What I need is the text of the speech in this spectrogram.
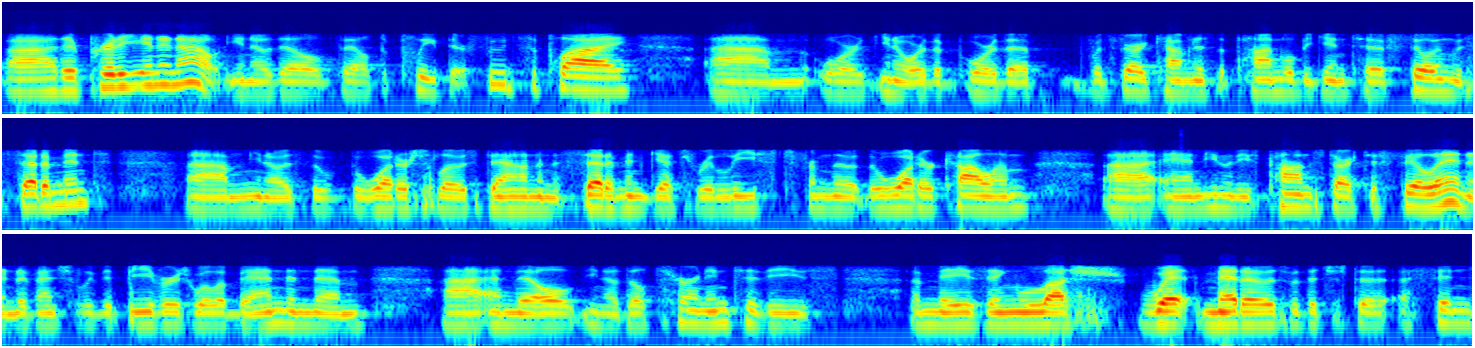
uh, they're pretty in and out. You know, they'll they'll deplete their food supply, um, or you know, or the or the what's very common is the pond will begin to fill in with sediment. Um, you know, as the, the water slows down and the sediment gets released from the, the water column, uh, and you know these ponds start to fill in, and eventually the beavers will abandon them, uh, and they'll you know they'll turn into these amazing, lush, wet meadows with just a, a thin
